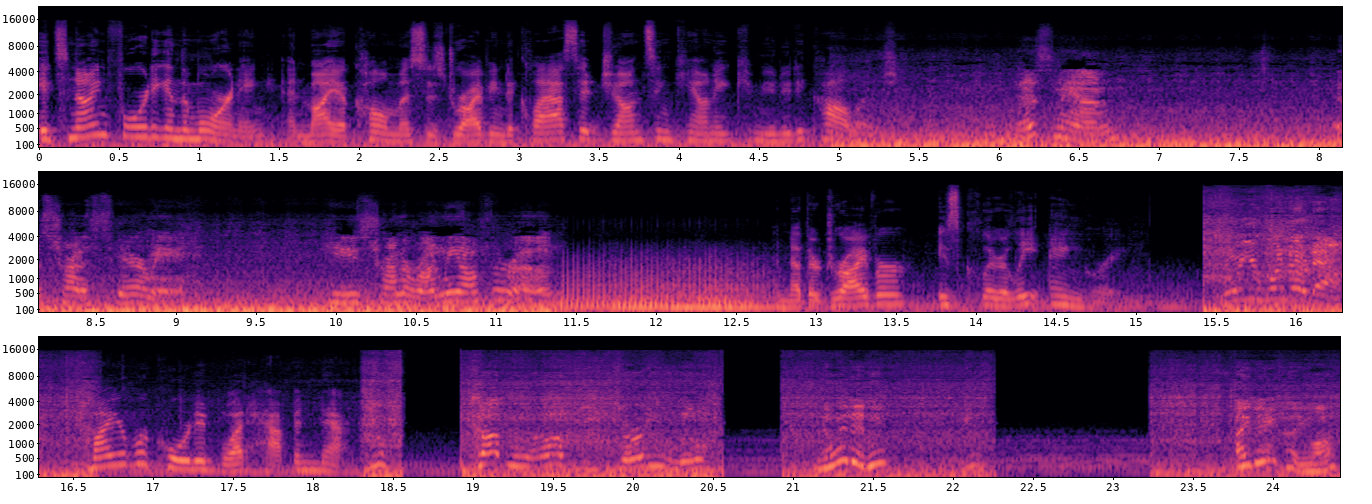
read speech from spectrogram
It's 9:40 in the morning and Maya Kulmus is driving to class at Johnson County Community College. This man is trying to scare me. He's trying to run me off the road. Another driver is clearly angry. Roll your window down. Maya recorded what happened next. You cut me off, you dirty little. No, I didn't. You... I didn't cut you off.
